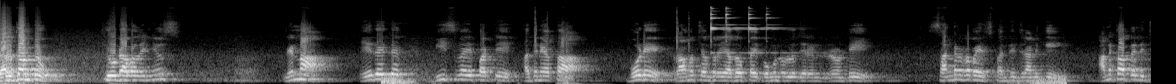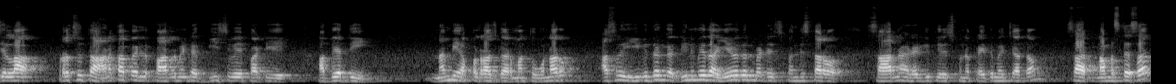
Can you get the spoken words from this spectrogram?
Welcome to Q double news నిన్న ఏదైతే బీసీవై పార్టీ అధినేత బోడే రామచంద్ర యాదవ్పై పొంగనూరులో జరిగినటువంటి సంఘటనపై స్పందించడానికి అనకాపల్లి జిల్లా ప్రస్తుత అనకాపల్లి పార్లమెంట్ బీసీవై పార్టీ అభ్యర్థి నమ్మి అప్పలరాజు గారు మనతో ఉన్నారు. అసలు ఈ విధంగా దీని మీద ఏ విధంగా స్పందిస్తారో సార్ని అడిగి తెలుసుకునే ప్రయత్నమే చేద్దాం. సార్ నమస్తే సార్.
